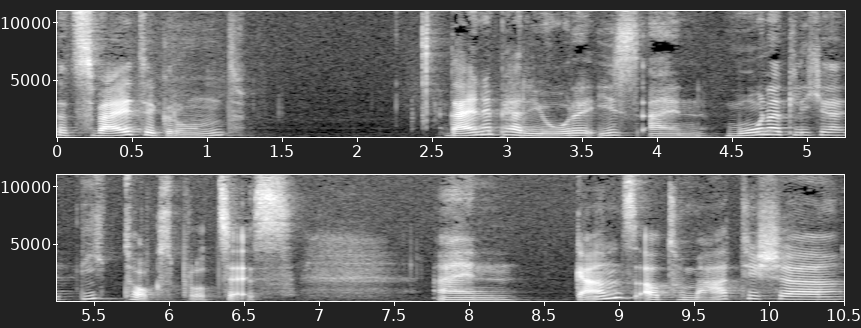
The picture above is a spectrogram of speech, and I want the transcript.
Der zweite Grund, deine Periode ist ein monatlicher Detox-Prozess. Ein ganz automatischer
